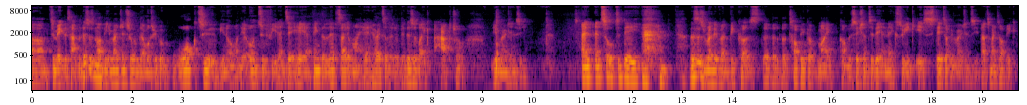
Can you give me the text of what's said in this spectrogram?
um, to make this happen. This is not the emergency room that most people walk to, you know, on their own two feet and say, "Hey, I think the left side of my head hurts a little bit." This is like actual emergency. And and so today. This is relevant because the, the, the, topic of my conversation today and next week is state of emergency. That's my topic.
